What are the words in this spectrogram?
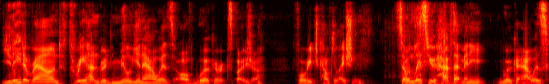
you need around 300 million hours of worker exposure for each calculation. So, unless you have that many worker hours,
